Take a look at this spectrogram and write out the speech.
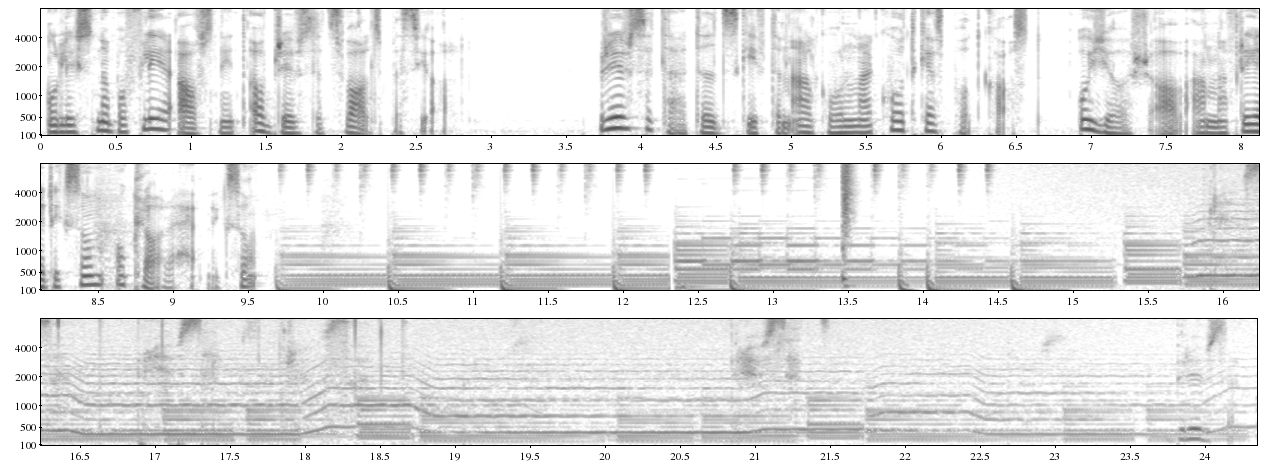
och lyssna på fler avsnitt av Brusets valspecial. Bruset är tidskriften Alkohol narkotikas podcast och görs av Anna Fredriksson och Clara Henriksson. Bruset.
